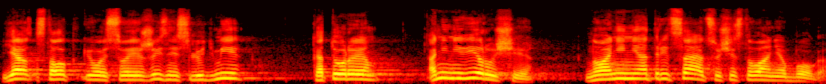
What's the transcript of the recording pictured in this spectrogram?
Я сталкиваюсь в своей жизни с людьми, которые, они неверующие, но они не отрицают существование Бога.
